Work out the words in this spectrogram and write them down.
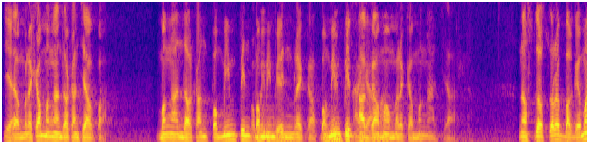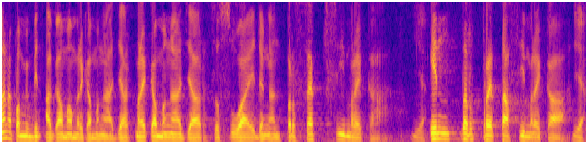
Ya. Dan mereka mengandalkan siapa? Mengandalkan pemimpin-pemimpin Pemimpin. mereka, pemimpin, Pemimpin agama. agama. mereka mengajar. Nah, saudara-saudara, bagaimana pemimpin agama mereka mengajar? Mereka mengajar sesuai dengan persepsi mereka, Ya. interpretasi mereka. Ya.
